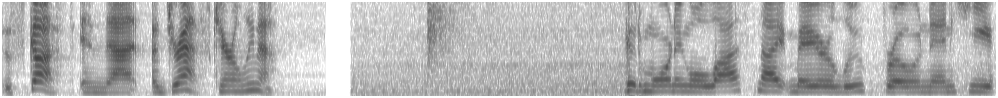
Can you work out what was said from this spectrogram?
discussed in that address. Carolina. Good morning. Well, last night, Mayor Luke Bronin, he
